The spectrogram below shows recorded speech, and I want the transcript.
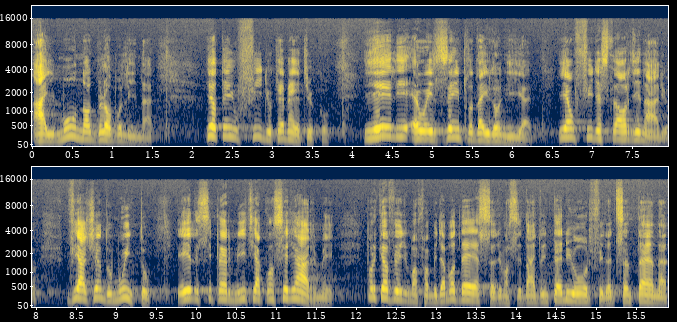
a imunoglobulina. Eu tenho um filho que é médico, e ele é o exemplo da ironia, e é um filho extraordinário. Viajando muito, ele se permite aconselhar-me, porque eu venho de uma família modesta, de uma cidade do interior, Filha de Santana,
